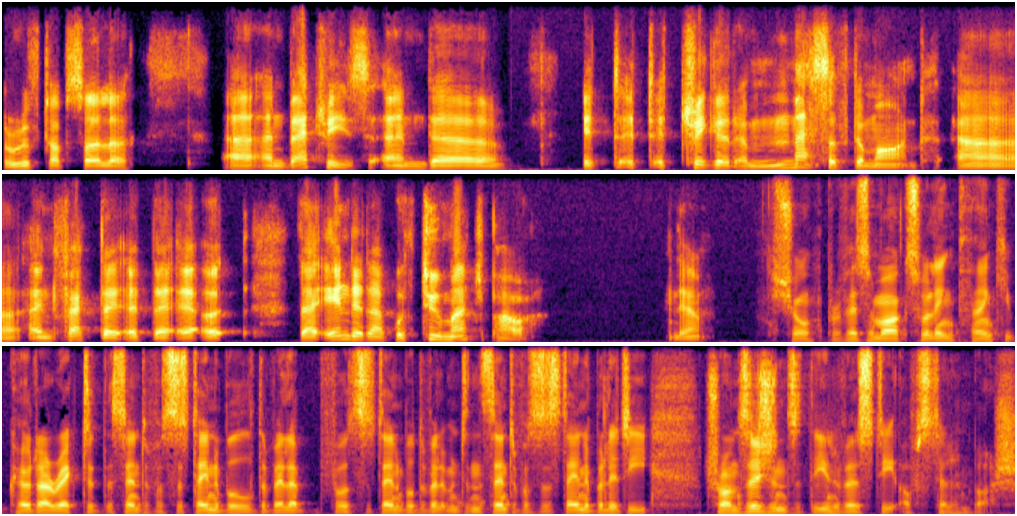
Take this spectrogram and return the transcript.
rooftop solar uh, and batteries and uh, it, it, it, triggered a massive demand. Uh, in fact, they, they, uh, they ended up with too much power. Yeah. Sure. Professor Mark Swilling, thank you. Co-director at the Centre for Sustainable Develop for Sustainable Development and the Centre for Sustainability Transitions at the University of Stellenbosch.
